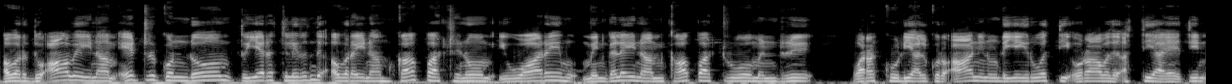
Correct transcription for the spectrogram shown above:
அவர் துஆவை நாம் ஏற்றுக்கொண்டோம். துயரத்திலிருந்து அவரை நாம் காப்பாற்றினோம். இவ்வாறே மென்களை நாம் காப்பாற்றுவோம் என்று வரக்கூடிய அல் குர்ஆனினுடைய இருபத்தி ஓராவது அத்தியாயத்தின்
